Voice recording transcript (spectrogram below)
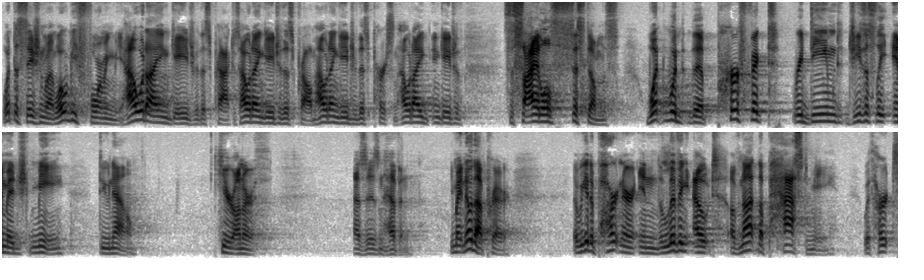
What decision would I, what would be forming me? How would I engage with this practice? How would I engage with this problem? How would I engage with this person? How would I engage with societal systems? What would the perfect, redeemed, Jesusly imaged me do now, here on earth, as it is in heaven? You might know that prayer. That we get a partner in the living out of not the past me with hurts,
